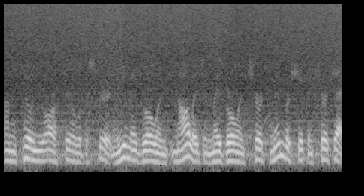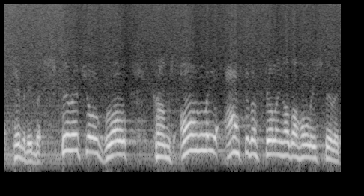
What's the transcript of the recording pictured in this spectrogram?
until you are filled with the Spirit. Now, you may grow in knowledge and may grow in church membership and church activity, but spiritual growth comes only after the filling of the Holy Spirit.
